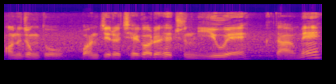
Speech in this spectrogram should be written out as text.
어느 정도 먼지를 제거를 해준 이후에 그 다음에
